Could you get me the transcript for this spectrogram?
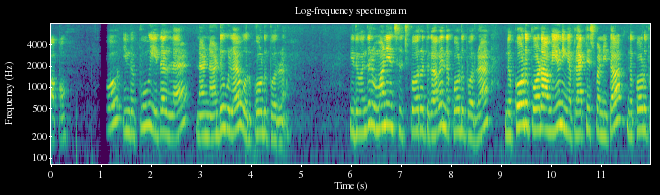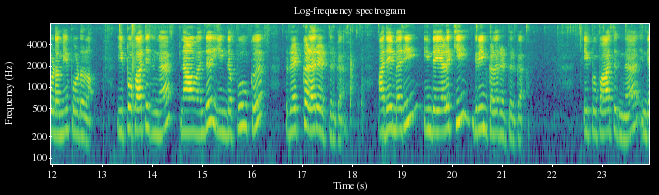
பார்ப்போம். இப்போது இந்த பூ இதழில் நான் நடுவில் ஒரு கோடு போடுறேன். இது வந்து ருமானியன் ஸ்டிச் போடுறதுக்காக இந்த கோடு போடுறேன். இந்த கோடு போடாமையும் நீங்கள் ப்ராக்டிஸ் பண்ணிட்டா இந்த கோடு போடாமையும் போடலாம். இப்போ பார்த்துக்குங்க. நான் வந்து இந்த பூவுக்கு ரெட் கலர் எடுத்திருக்கேன். அதே மாதிரி இந்த இலைக்கு க்ரீன் கலர் எடுத்திருக்கேன். இப்போ பார்த்துக்குங்க. இந்த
